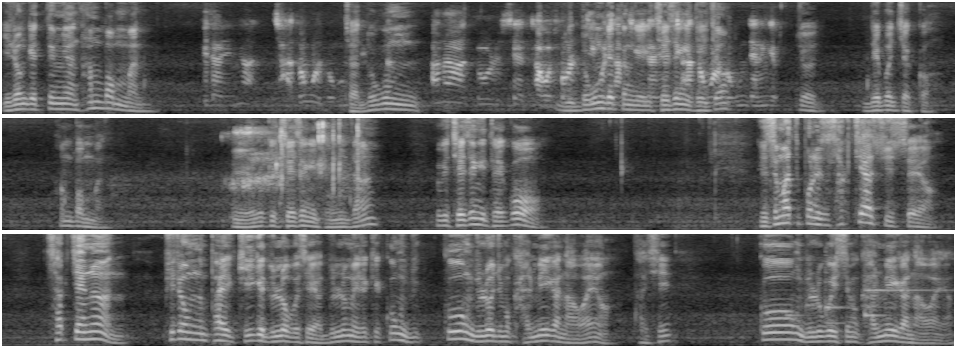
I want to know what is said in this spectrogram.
이런 게 뜨면 한 번만 녹음. 자 녹음 하나 둘셋 하고 음, 녹음됐던 게 재생이 되죠? 저 네 번째 거 한 번만 예, 이렇게 재생이 됩니다. 이렇게 재생이 되고 이 스마트폰에서 삭제할 수 있어요. 삭제는 필요 없는 파일 길게 눌러보세요. 누르면 이렇게 꾹, 누- 꾹 눌러주면 갈매기가 나와요. 다시 꾹 누르고 있으면 갈매기가 나와요.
